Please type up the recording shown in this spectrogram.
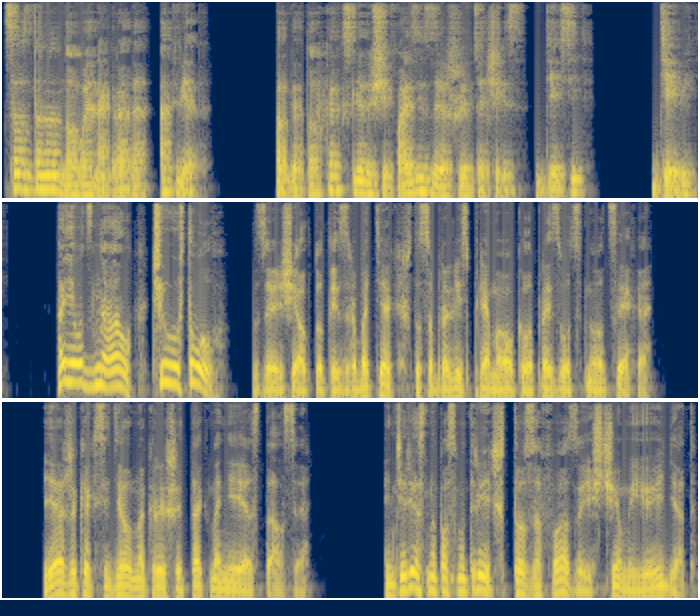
Создана новая награда «Ответ». Подготовка к следующей фазе завершится через 10, 9. «А я вот знал, чувствовал!» — заверещал кто-то из работяг, что собрались прямо около производственного цеха. Я же как сидел на крыше, так на ней и остался. Интересно посмотреть, что за фаза и с чем ее едят.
